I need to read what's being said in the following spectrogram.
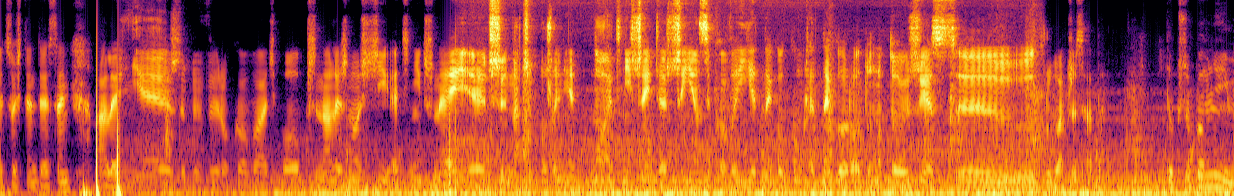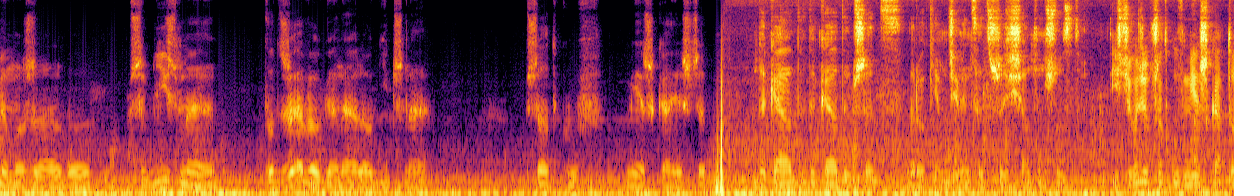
e, coś ten deseń, ale nie, żeby wyrokować o przynależności etnicznej, e, czy znaczy może nie, no etnicznej też, czy językowej jednego konkretnego rodu. No to już jest e, gruba przesada. To przypomnijmy może, albo przybliżmy to drzewo genealogiczne przodków Mieszka jeszcze dekady, dekady przed rokiem 966. Jeśli chodzi o przodków Mieszka, to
